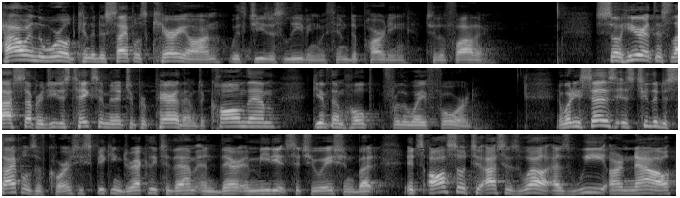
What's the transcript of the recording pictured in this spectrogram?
How in the world can the disciples carry on with Jesus leaving, with him departing to the Father? So, here at this Last Supper, Jesus takes a minute to prepare them, to calm them, give them hope for the way forward. And what he says is to the disciples, of course. He's speaking directly to them and their immediate situation, but it's also to us as well, as we are now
